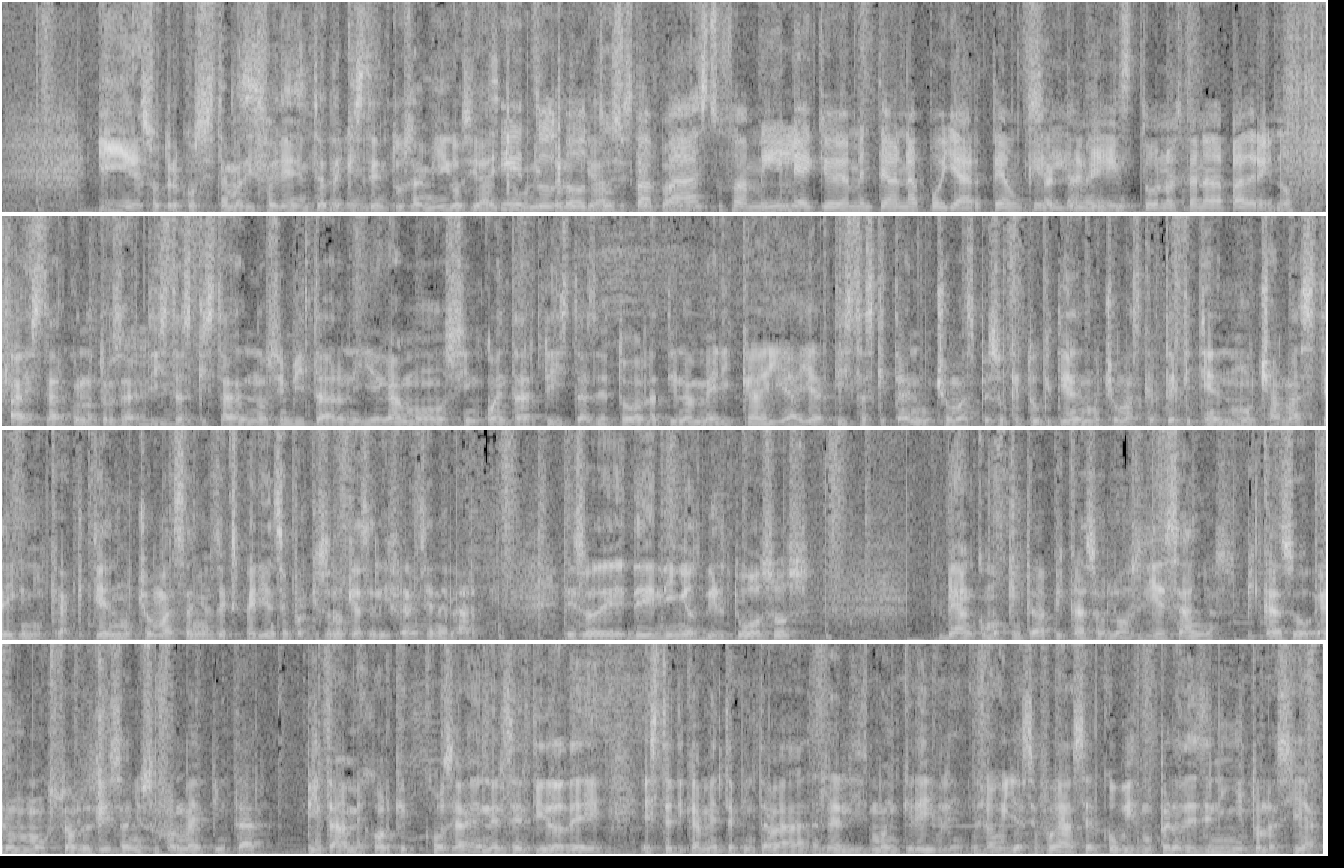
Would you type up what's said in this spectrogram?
y es otro ecosistema diferente al de que estén tus amigos y ay, Sí, qué bonito tu- lo que tus haces, qué papás, padre". tu familia, Ujú. que obviamente van a apoyarte, aunque digan esto no está nada padre, ¿no? a estar con otros artistas que están, nos invitaron y llegamos 50 artistas de toda Latinoamérica y hay artistas que tienen mucho más peso que tú, que tienen mucho más cartel, que tienen mucha más técnica, que tienen mucho más años de experiencia, porque eso es lo que hace la diferencia en el arte. Eso de, de niños virtuosos, vean cómo pintaba Picasso a los 10 años. Picasso era un monstruo a los 10 años, su forma de pintar. Pintaba mejor que, o sea, en el sentido de estéticamente pintaba realismo increíble. Y luego ya se fue a hacer cubismo, pero desde niñito lo hacía.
